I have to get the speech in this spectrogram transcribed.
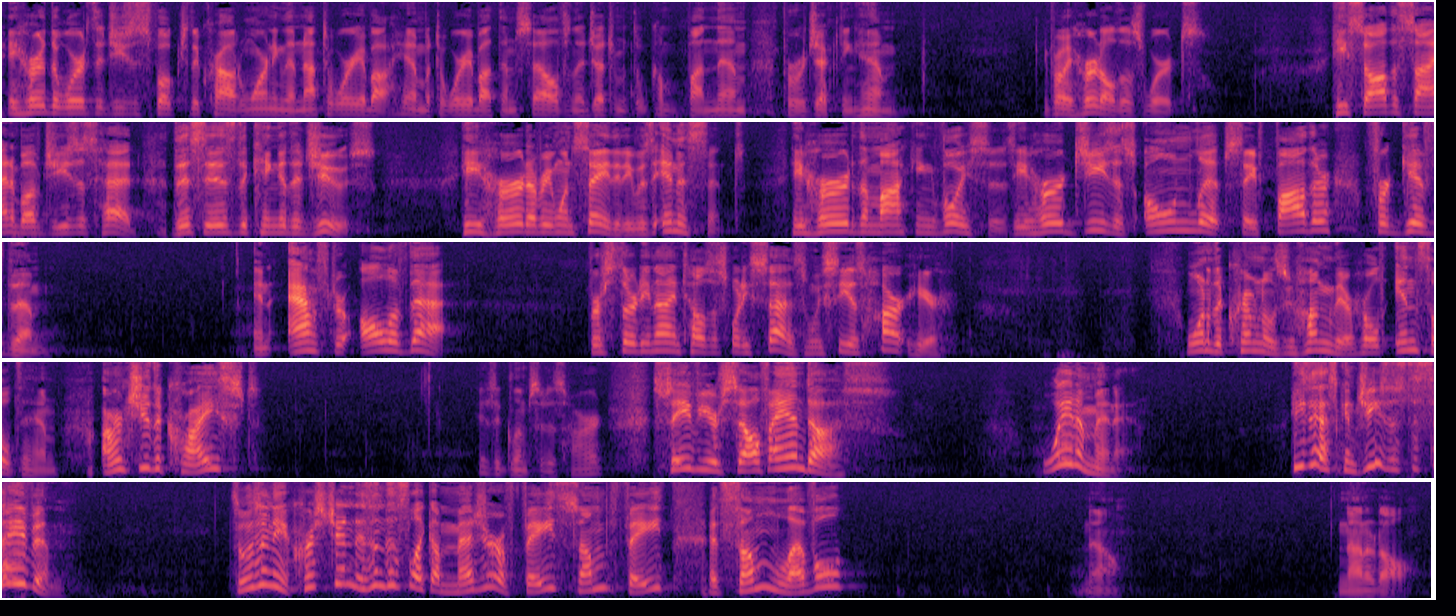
He heard the words that Jesus spoke to the crowd, warning them not to worry about him, but to worry about themselves and the judgment that will come upon them for rejecting him. He probably heard all those words. He saw the sign above Jesus' head. This is the King of the Jews. He heard everyone say that he was innocent. He heard the mocking voices. He heard Jesus' own lips say, Father, forgive them. And after all of that, verse 39 tells us what he says, and we see his heart here. One of the criminals who hung there hurled insult to him. Aren't you the Christ? Here's a glimpse at his heart. Save yourself and us. Wait a minute. He's asking Jesus to save him. So isn't he a Christian? Isn't this like a measure of faith, some faith at some level? No. Not at all.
